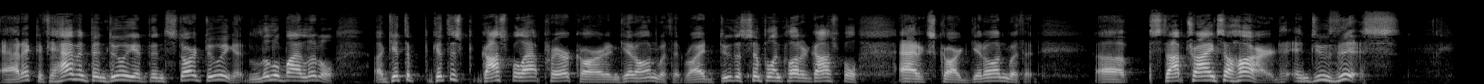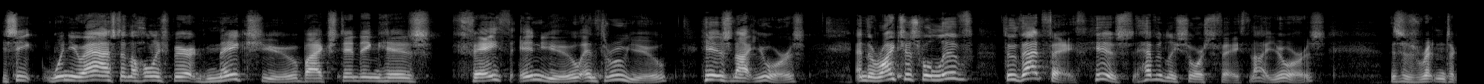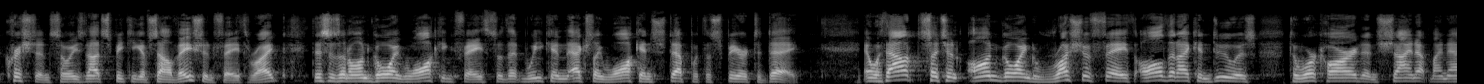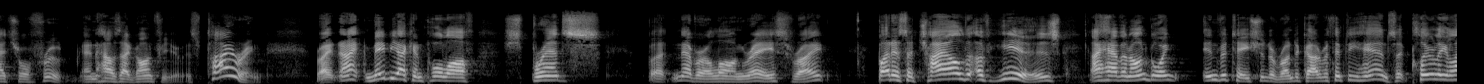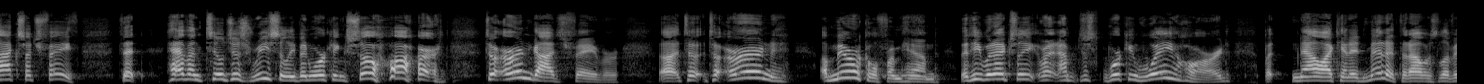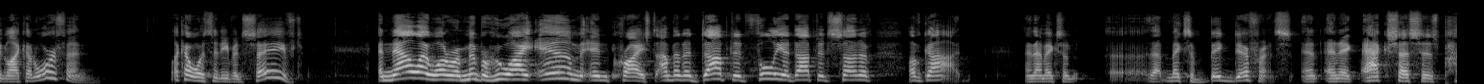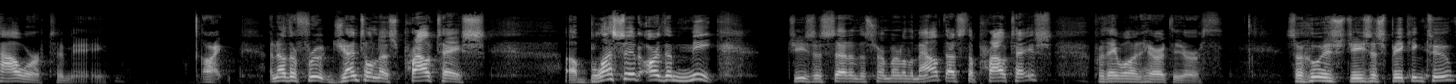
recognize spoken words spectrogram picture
addict. If you haven't been doing it, then start doing it little by little. Uh, get the get this gospel app prayer card and get on with it. Right? Do the simple uncluttered gospel addicts card. Get on with it. Uh, stop trying so hard and do this. You see, when you ask, and the Holy Spirit makes you by extending His faith in you and through you, His, not yours, and the righteous will live through that faith, His heavenly source faith, not yours. This is written to Christians, so he's not speaking of salvation faith, right? This is an ongoing walking faith so that we can actually walk in step with the Spirit today. And without such an ongoing rush of faith, all that I can do is to work hard and shine up my natural fruit. And how's that gone for you? It's tiring, right? I, maybe I can pull off sprints, but never a long race, right? But as a child of His, I have an ongoing invitation to run to God with empty hands that clearly lack such faith, that have until just recently been working so hard to earn God's favor, uh, to, to earn a miracle from him that he would actually, right, I'm just working way hard, but now I can admit it that I was living like an orphan, like I wasn't even saved. And now I want to remember who I am in Christ. I'm an adopted, fully adopted son of, of God. And that makes a, uh, that makes a big difference. And, and it accesses power to me. All right. Another fruit, gentleness, prautes. Uh, blessed are the meek Jesus said in the Sermon on the Mount, that's the prautes, for they will inherit the earth. So who is Jesus speaking to?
